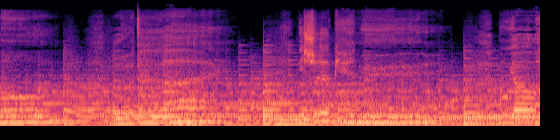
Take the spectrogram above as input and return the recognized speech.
梦。我的爱你是片云不要害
